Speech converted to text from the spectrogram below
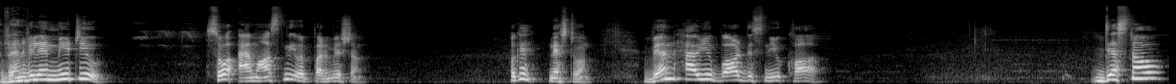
When will I meet you? So I am asking your permission. Okay, next one. When have you bought this new car? Just now,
